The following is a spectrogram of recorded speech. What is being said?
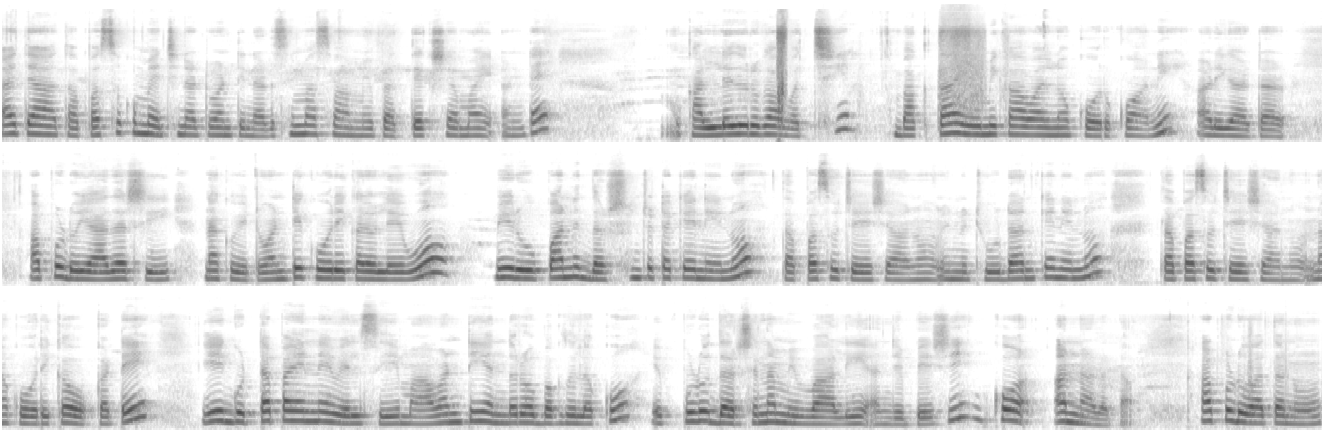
అయితే ఆ తపస్సుకు మెచ్చినటువంటి నరసింహస్వామి ప్రత్యక్షమై అంటే కళ్ళెదురుగా వచ్చి భక్త ఏమి కావాలనో కోరుకో అని అడిగాట. అప్పుడు యాదర్శి నాకు ఎటువంటి కోరికలు లేవు. మీ రూపాన్ని దర్శించుటకే నేను తపస్సు చేశాను. నిన్ను చూడడానికే నేను తపస్సు చేశాను. నా కోరిక ఒక్కటే. ఈ గుట్టపైనే వెలిసి మా వంటి ఎందరో భక్తులకు ఎప్పుడు దర్శనం ఇవ్వాలి అని చెప్పేసి కో అన్నాడట. అప్పుడు అతను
